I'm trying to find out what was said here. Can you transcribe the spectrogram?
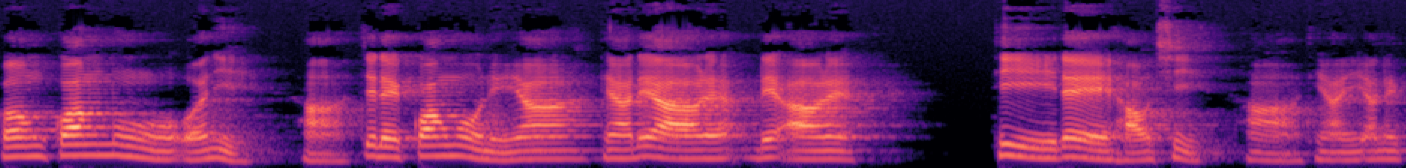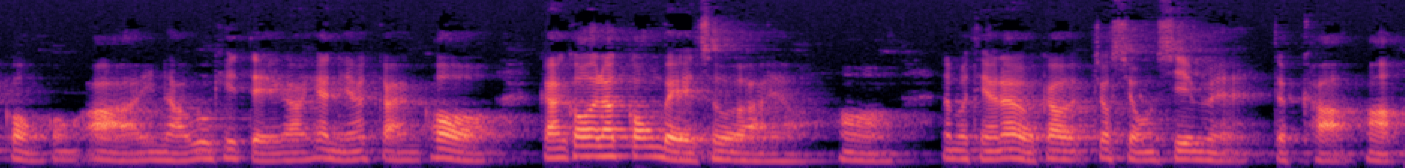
讲光目闻语啊，这个光目女啊，听了后咧，了后咧，涕泪豪气啊，听伊安尼讲讲啊，因老母去地下遐尔艰苦，艰苦了讲袂出来哦，吼。那么听了有够足伤心诶，就靠吼。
